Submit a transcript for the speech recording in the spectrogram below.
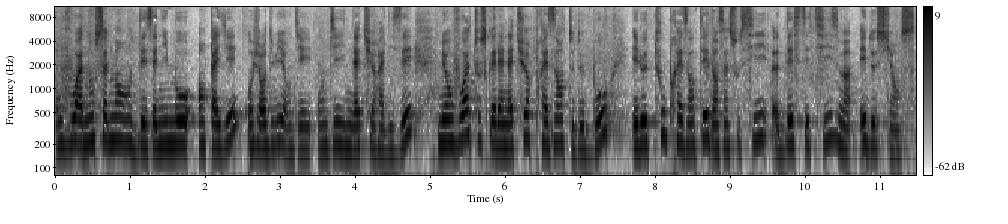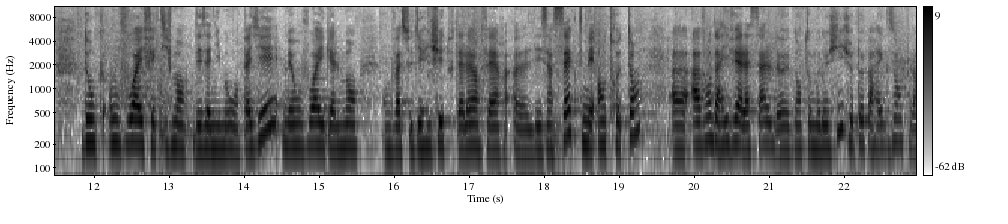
on voit non seulement des animaux empaillés, aujourd'hui on dit, on dit naturalisés, mais on voit tout ce que la nature présente de beau et le tout présenté dans un souci d'esthétisme et de science. Donc on voit effectivement des animaux empaillés, mais on voit également, on va se diriger tout à l'heure vers euh, les insectes, mais entre-temps, euh, avant d'arriver à la salle d'entomologie, je peux par exemple,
